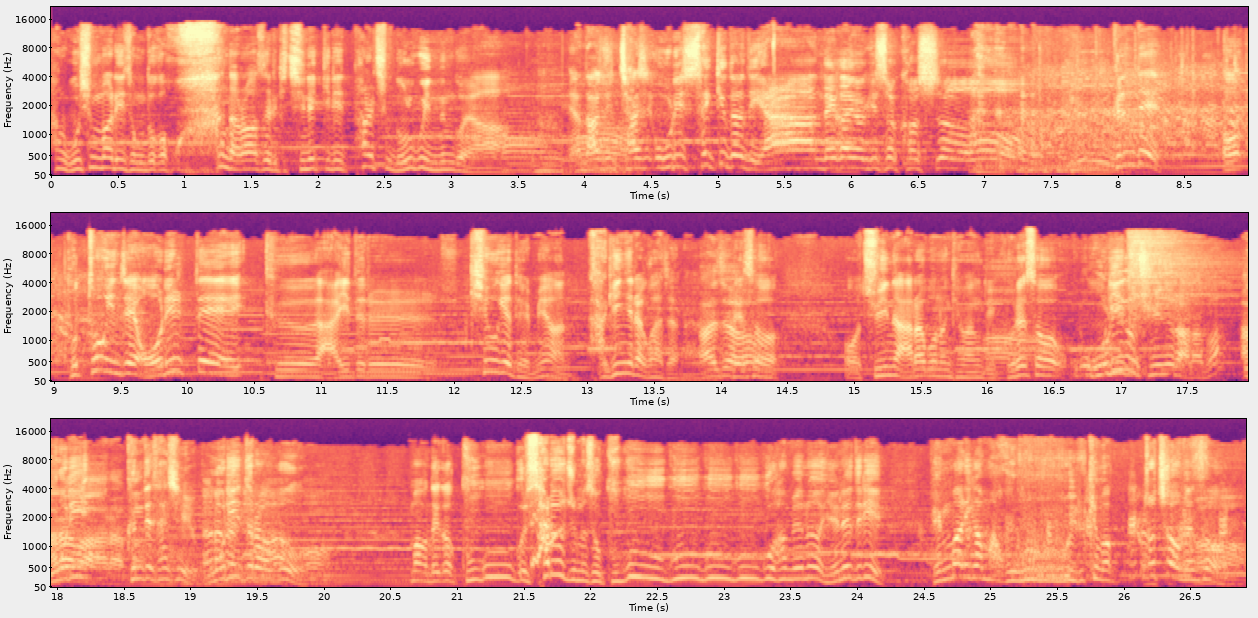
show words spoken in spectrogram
한 50마리 정도가 확 날아와서 이렇게 지네끼리 판을 치고 놀고 있는 거야. 야, 나중에 자식 우리 새끼들한테 야 내가 여기서 컸어. 그런데 어, 보통 이제 어릴 때 그 아이들을 키우게 되면 각인이라고 하잖아요. 맞아. 그래서 어, 주인을 알아보는 경향도 있고. 그래서 우리도 주인을 알아봐? 오리 알아봐, 알아봐. 근데 사실 오리들하고 막 내가 구구를 사려주면서 구구구구구구 하면은 얘네들이 백 마리가 막 우르르 이렇게 막 쫓아오면서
